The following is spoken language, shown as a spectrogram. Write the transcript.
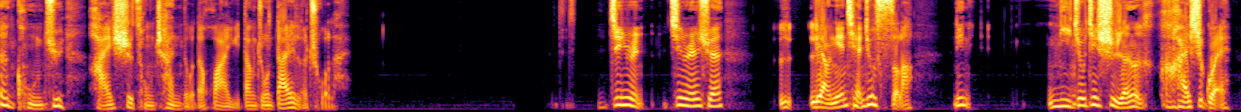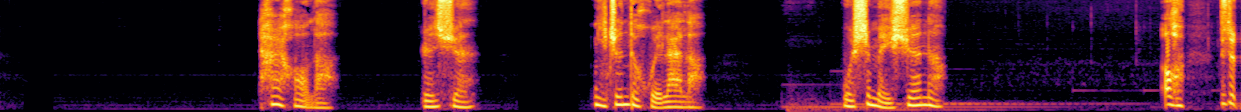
但恐惧还是从颤抖的话语当中带了出来。金仁金仁轩，两年前就死了。你，你究竟是人还是鬼？太好了，任轩，你真的回来了。我是美轩呢。哦，对对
